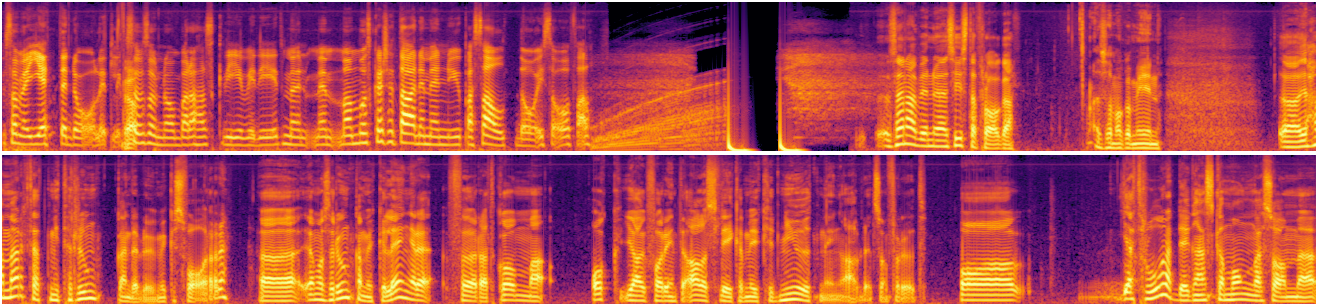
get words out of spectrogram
som är jättedåligt liksom ja. som någon bara har skrivit dit men, men man måste kanske ta det med en nypa salt då i så fall. Sen har vi nu en sista fråga som har kommit in Eh, jag har märkt att mitt runkande blir mycket svårare. Eh, jag måste runka mycket längre för att komma och jag får inte alls lika mycket njutning av det som förut. Och jag tror att det är ganska många som eh,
